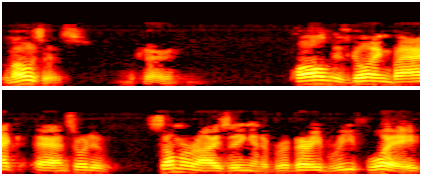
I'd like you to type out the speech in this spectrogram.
Moses. Okay. Paul is going back and sort of summarizing in a very brief way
